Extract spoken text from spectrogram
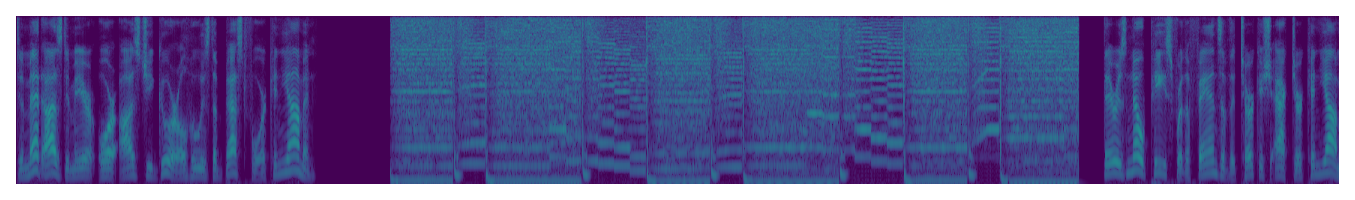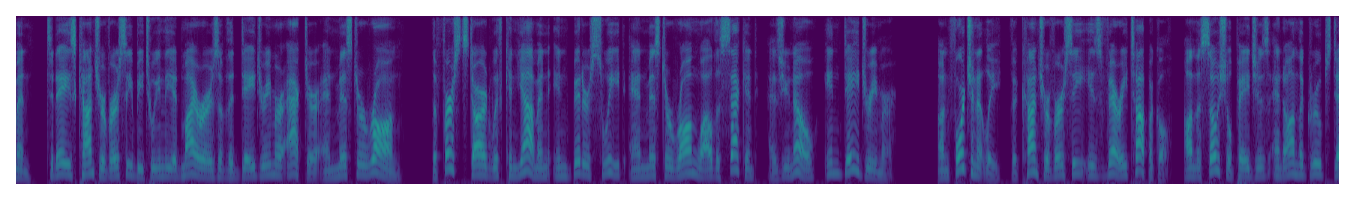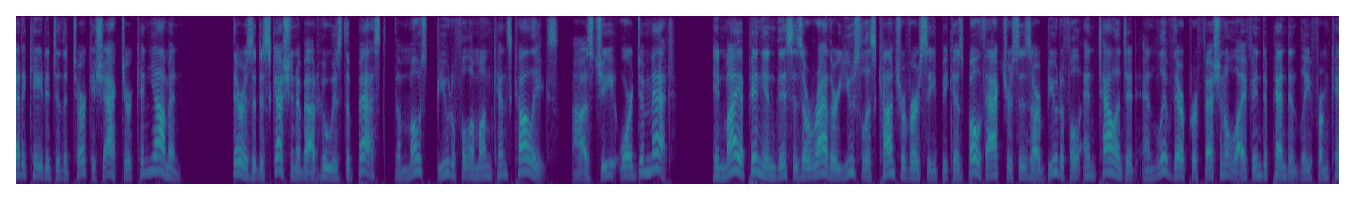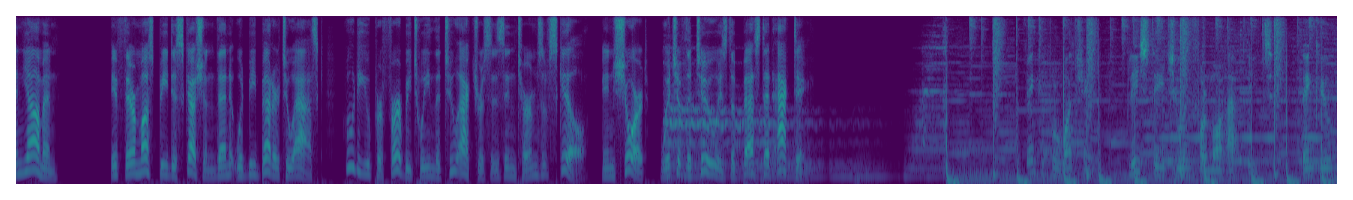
Demet Özdemir or Özge Gürel who is the best for Can Yaman? There is no peace for the fans of the Turkish actor Can Yaman. Today's controversy between the admirers of the daydreamer actor and Mr. Wrong. The first starred with Can Yaman in Bittersweet and Mr. Wrong, while the second, as you know, in Daydreamer. Unfortunately, the controversy is very topical on the social pages and on the groups dedicated to the Turkish actor Can Yaman. There is a discussion about who is the best, the most beautiful among Can's colleagues, Özge or Demet. In my opinion, this is a rather useless controversy because both actresses are beautiful and talented and live their professional life independently from Can Yaman. If there must be discussion, then it would be better to ask, who do you prefer between the two actresses in terms of skill? In short, which of the two is the best at acting? Thank you for watching. Please stay tuned for more updates. Thank you.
